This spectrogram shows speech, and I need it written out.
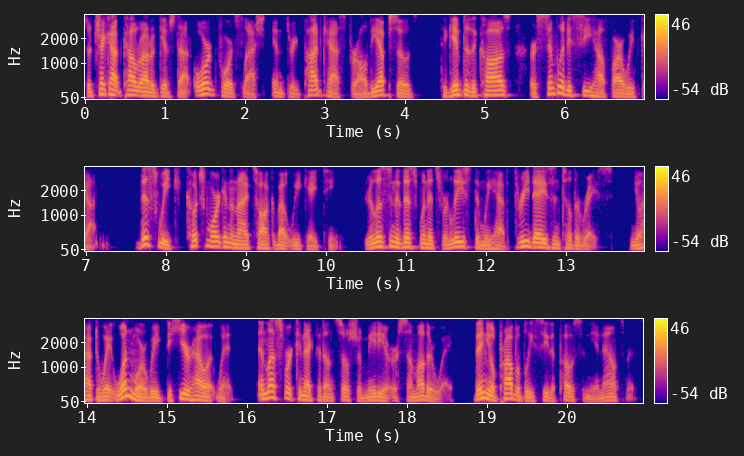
So check out coloradogives.org forward slash M3 podcast for all the episodes, to give to the cause, or simply to see how far we've gotten. This week, Coach Morgan and I talk about week 18. If you're listening to this when it's released, then we have three days until the race. And you'll have to wait one more week to hear how it went, unless we're connected on social media or some other way. Then you'll probably see the posts and the announcements.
